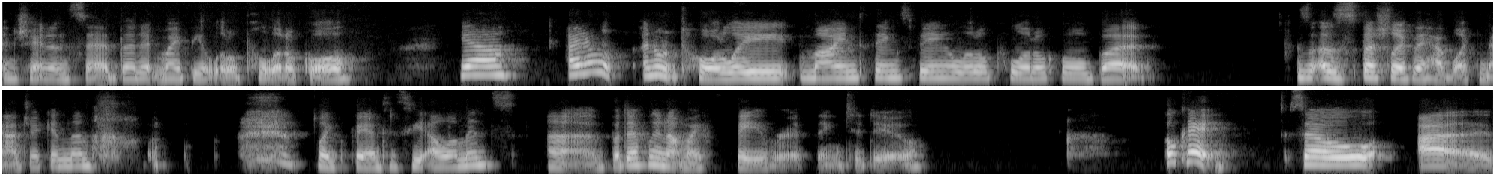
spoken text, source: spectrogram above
And Shannon said that it might be a little political. Yeah, I don't I don't totally mind things being a little political, but especially if they have like magic in them, like fantasy elements. Uh, but definitely not my favorite thing to do. Okay, so uh,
